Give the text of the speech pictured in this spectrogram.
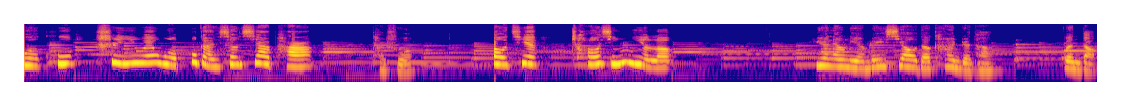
我哭是因为我不敢向下爬，他说：“抱歉，吵醒你了。”月亮脸微笑地看着他，问道：“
